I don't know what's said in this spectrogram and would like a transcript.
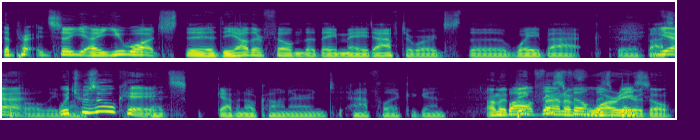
the pre- so yeah, you watched the the other film that they made afterwards, the Way Back, the yeah, basketball which was okay. That's Gavin O'Connor and Affleck again. I'm a well, big fan of Warrior, basi- though.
